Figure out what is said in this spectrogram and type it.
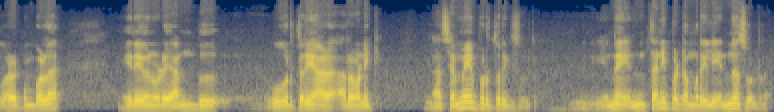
வழக்கம் போல் இறைவனுடைய அன்பு ஒவ்வொருத்தரையும் அர- அரவணைக்கும். நான் செம்மையை பொறுத்த வரைக்கும் சொல்கிறேன் என்ன என் தனிப்பட்ட முறையில் என்ன சொல்கிறேன்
